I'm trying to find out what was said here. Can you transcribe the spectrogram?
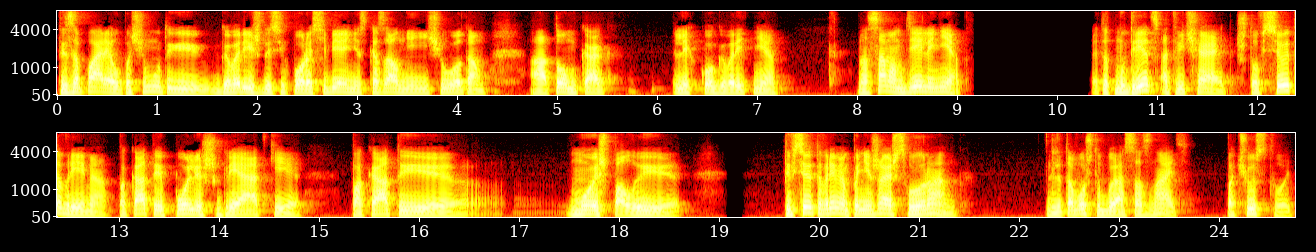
ты запарил, почему ты говоришь до сих пор о себе, не сказал мне ничего там о том, как легко говорить нет. На самом деле нет. Этот мудрец отвечает, что все это время, пока ты полишь грядки, пока ты моешь полы, ты все это время понижаешь свой ранг для того, чтобы осознать, почувствовать,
